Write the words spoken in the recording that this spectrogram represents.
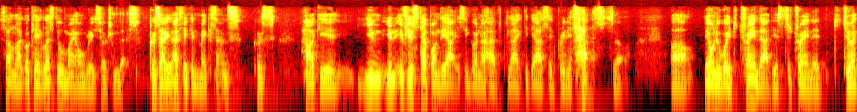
So I'm like, okay, let's do my own research on this because I, I think it makes sense because hockey, you, you if you step on the ice, you're going to have lactic acid pretty fast. So uh, the only way to train that is to train it to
